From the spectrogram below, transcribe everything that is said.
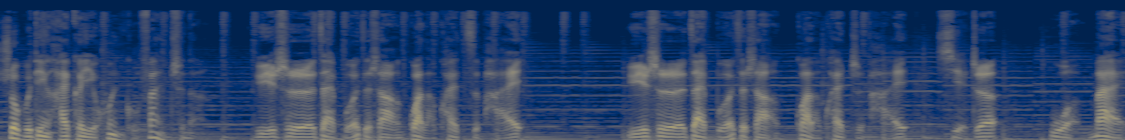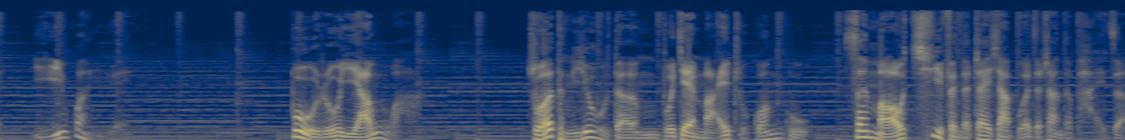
说不定还可以混口饭吃呢。于是，在脖子上挂了块纸牌。于是，在脖子上挂了块纸牌，写着：“我卖一万元。”不如洋娃。左等右等，不见买主光顾，三毛气愤地摘下脖子上的牌子。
